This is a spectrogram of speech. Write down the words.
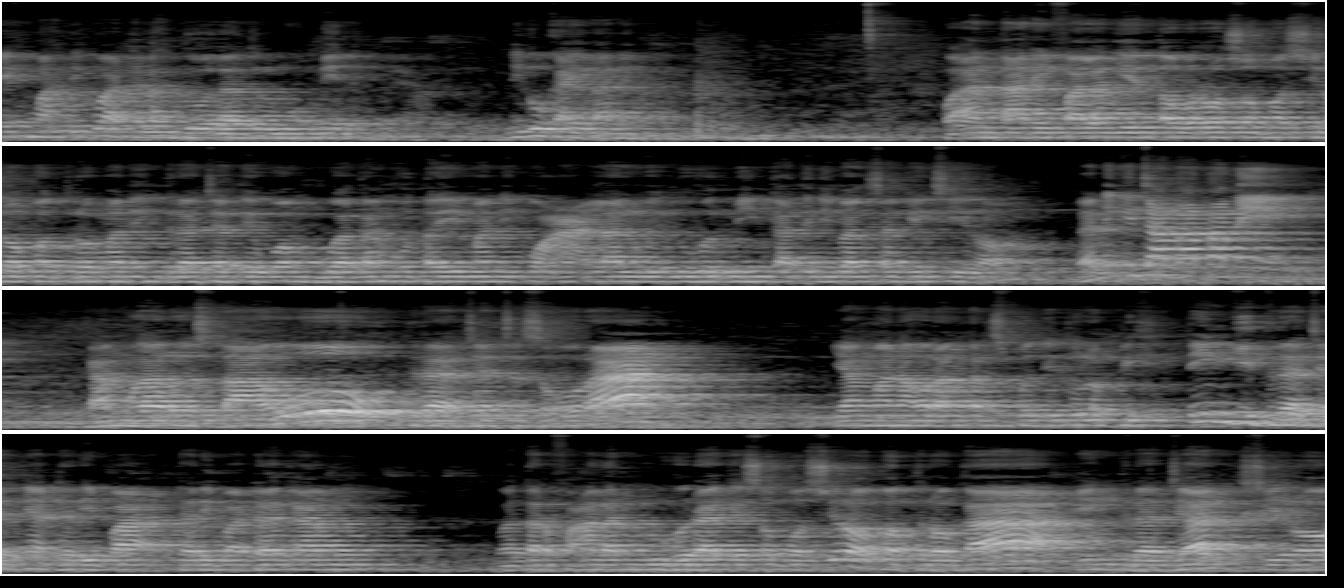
Hikmah niku adalah dholatul mukmin. Niku kaitane. Wa antari falan yen ta weruh sapa sira kadra maning derajate wong buah kang maniku a'la luwih luhur mingkat bang saking sira. Ini catatane. Kamu harus tahu derajat seseorang yang mana orang tersebut itu lebih tinggi derajatnya dari pak daripada kamu. Watar fa'alan luhurake sapa sira kadroka ing derajat sira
